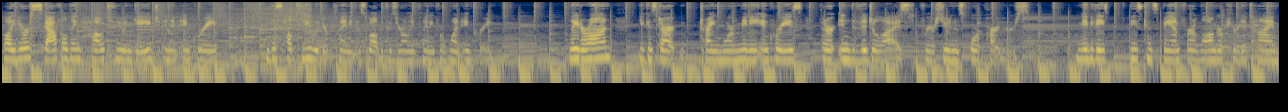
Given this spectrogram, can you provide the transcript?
while you're scaffolding how to engage in an inquiry. And this helps you with your planning as well because you're only planning for one inquiry. Later on, you can start trying more mini inquiries that are individualized for your students or partners. Maybe these, these can span for a longer period of time,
